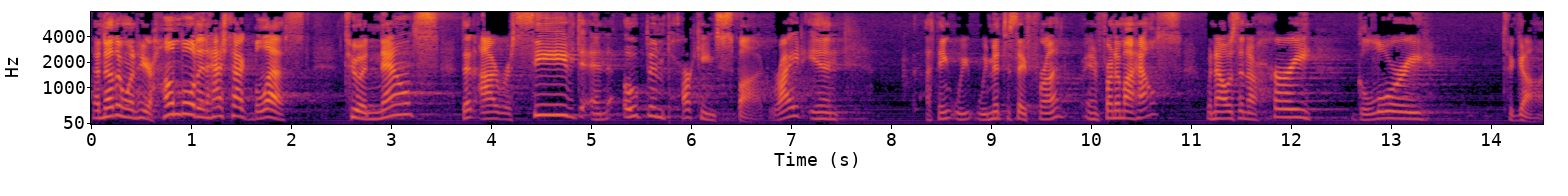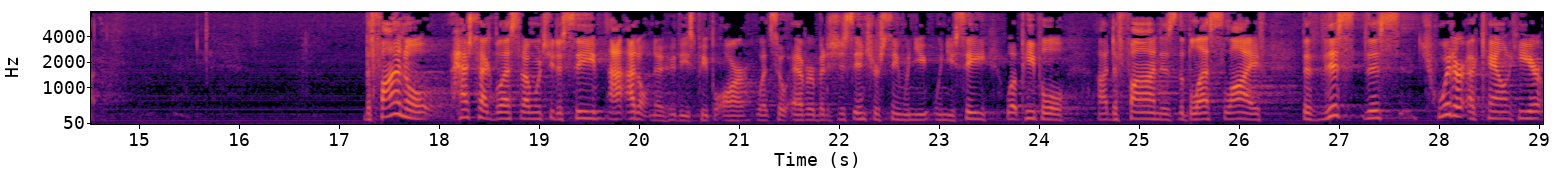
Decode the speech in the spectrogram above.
another one here humbled and hashtag blessed to announce that I received an open parking spot right in I think we, we meant to say front, in front of my house when I was in a hurry. Glory to God. The final hashtag blessed that I want you to see, I, I, don't know who these people are whatsoever, but it's just interesting when you, when you see what people uh, define as the blessed life. That this, this Twitter account here,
